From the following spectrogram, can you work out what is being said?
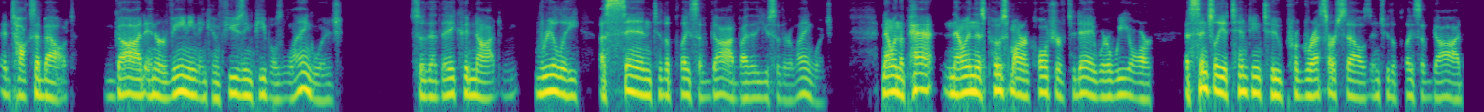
It talks about God intervening and confusing people's language so that they could not really ascend to the place of God by the use of their language. Now in the pat now in this postmodern culture of today where we are essentially attempting to progress ourselves into the place of God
